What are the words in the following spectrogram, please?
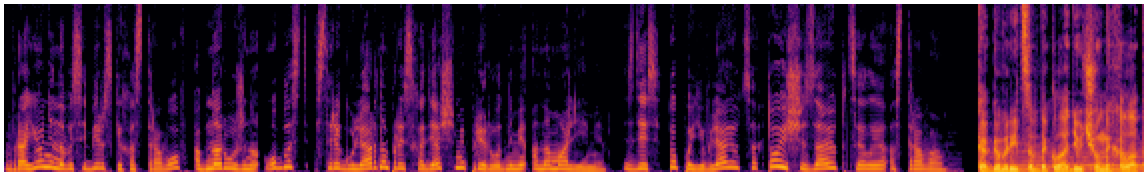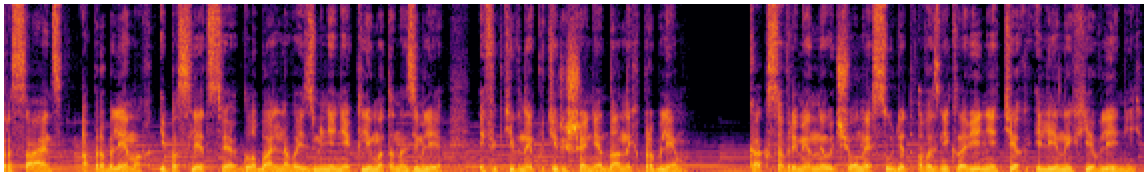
В районе Новосибирских островов обнаружена область с регулярно происходящими природными аномалиями. Здесь то появляются, то исчезают целые острова. Как говорится в докладе ученых АЛЛАТРА Science о проблемах и последствиях глобального изменения климата на Земле, эффективные пути решения данных проблем. Как современные ученые судят о возникновении тех или иных явлений?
